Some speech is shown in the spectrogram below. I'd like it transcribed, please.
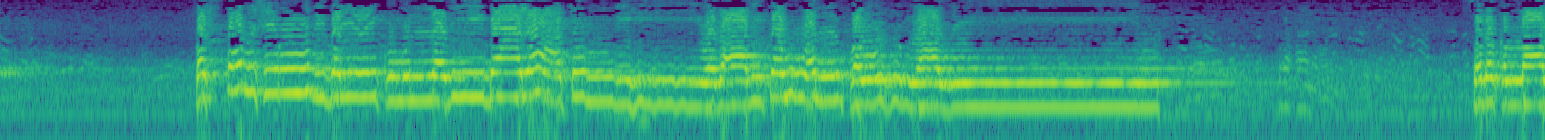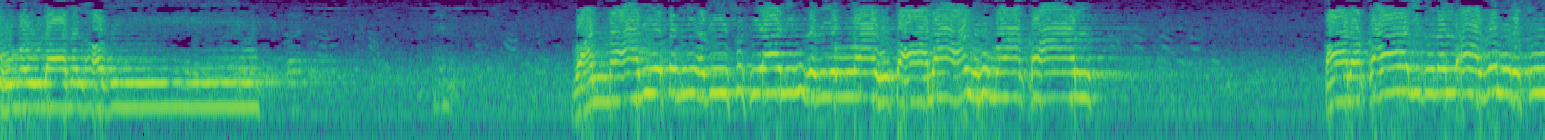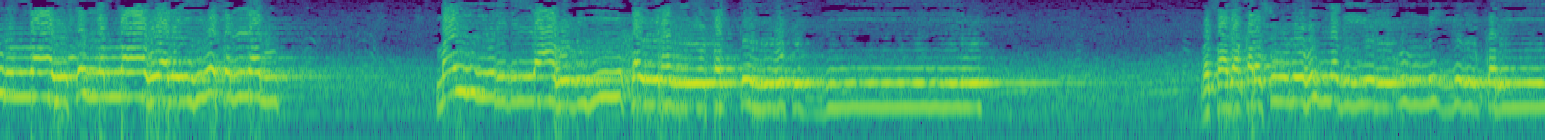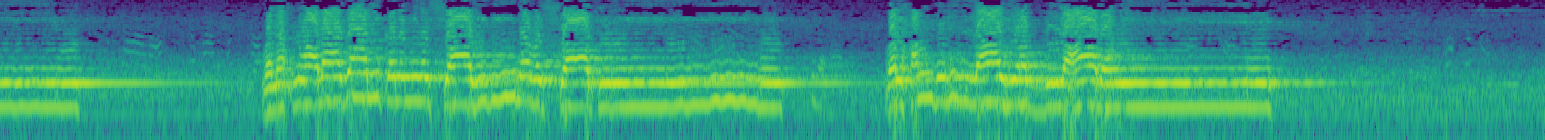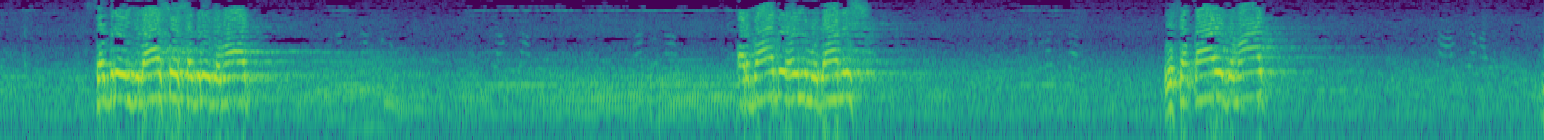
فاستبشروا ببيعكم الذي بايعتم به وذلك هو الفوز العظيم. صدق الله مولانا العظيم. وعن معاوية بن أبي سفيان رضي الله تعالى عنهما قال قال قائدنا الأعظم رسول الله صلى الله عليه وسلم من يرد الله به خيرا يفقهه في الدين. وصدق رسوله النبي الأمي الكريم. ونحن على ذلك لمن الشاهدين والشاكرين. والحمد لله رب العالمين. صدر اجلاس و صدر جماعت ارباب علم دانش رفقائے جماعت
